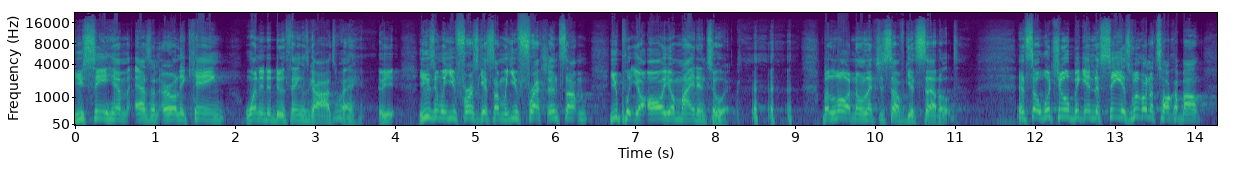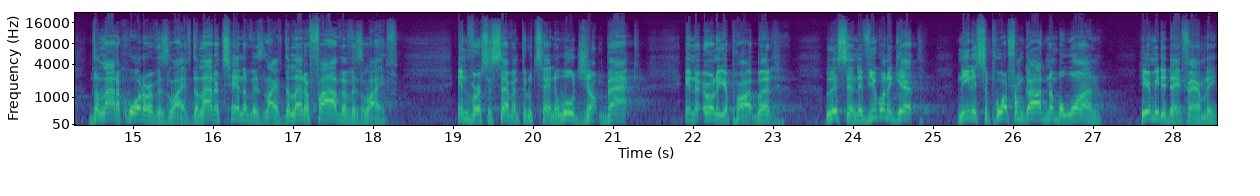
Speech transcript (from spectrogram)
you see him as an early king wanting to do things God's way. Usually, when you first get something, when you fresh in something, you put your all your might into it. but Lord, don't let yourself get settled. And so, what you'll begin to see is we're going to talk about the latter quarter of his life, the latter 10 of his life, the latter five of his life in verses 7 through 10. And we'll jump back in the earlier part. But listen, if you're going to get needed support from God, number one, hear me today, family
